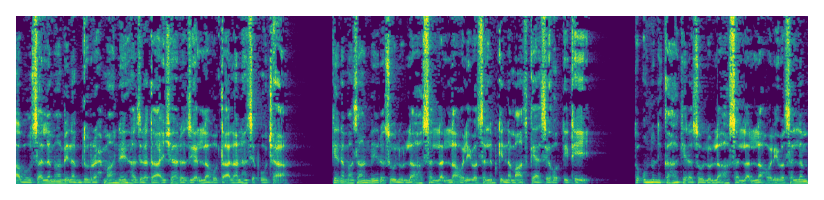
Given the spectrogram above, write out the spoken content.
ابو سلمہ بن عبد الرحمن نے حضرت عائشہ رضی اللہ تعالیٰ عنہ سے پوچھا کہ رمضان میں رسول اللہ صلی اللہ علیہ وسلم کی نماز کیسے ہوتی تھی؟ تو انہوں نے کہا کہ رسول اللہ صلی اللہ علیہ وسلم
